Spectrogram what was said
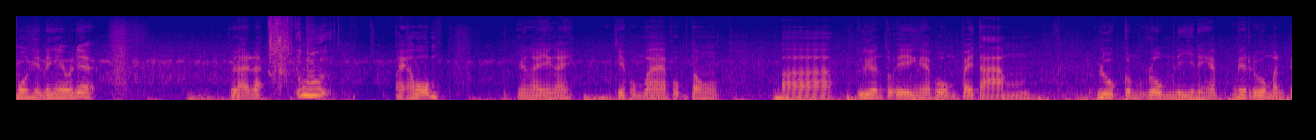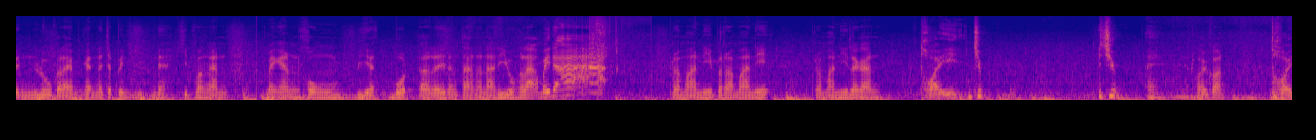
มองเห็นได้ไงวะเนี่ยเดี๋ยวได้ละไปครับผม ยังไงยังไงโอเคผมว่าผมต้องอ่าเลื่อนตัวเองนะครับผมไปตามลูกกลมๆนี้นะครับ ไม่รู้ว่ามันเป็นลูกอะไรเหมือนกัน น่าจะเป็นหินนะคิดว่างั้น ไม่งั้นมันคงเบียดบทอะไรต่างๆนานาที่อยู่ข้างล่างไม่ได้ ประมาณนี้ประมาณนี้ประมาณนี้แล้วกัน ถอยชึบชิบเอ้ถอยก่อน ถอย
